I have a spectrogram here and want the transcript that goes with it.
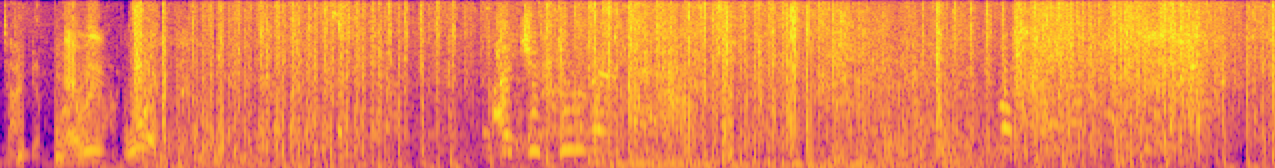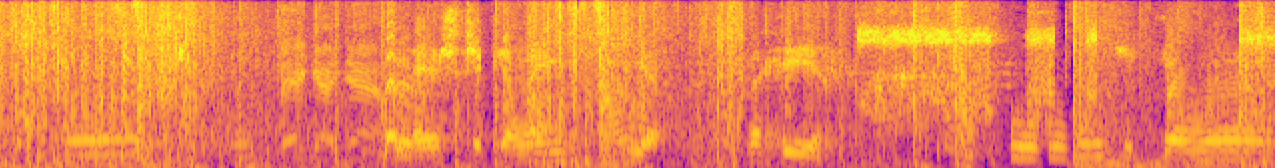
Time to. Yeah, we whooped. How'd you do that? Mega down. Belash chicken wings. Howya. Basir. Chicken wings.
